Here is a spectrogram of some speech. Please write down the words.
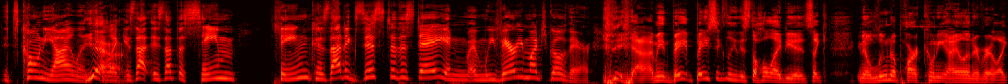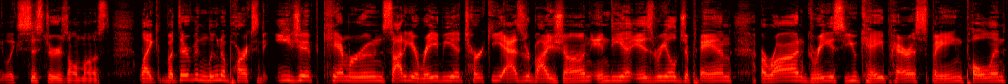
it's Coney Island. Yeah. So like is that is that the same thing? Because that exists to this day, and and we very much go there. yeah, I mean, ba- basically, this the whole idea. It's like you know, Luna Park, Coney Island are very like like sisters almost. Like, but there have been Luna Parks in Egypt, Cameroon, Saudi Arabia, Turkey, Azerbaijan, India, Israel, Japan, Iran, Greece, UK, Paris, Spain, Poland,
